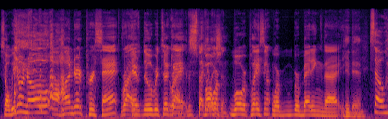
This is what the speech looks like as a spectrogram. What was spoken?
So we don't know a hundred percent Right. if the Uber took Right. it. This is speculation. But we're, well, we're placing, we're, we're betting that he, He did. did. So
